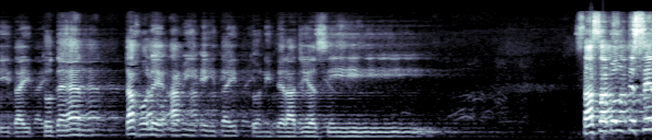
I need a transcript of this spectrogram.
এই দায়িত্ব দেন, তাহলে আমি এই দায়িত্ব নিতে রাজি আছি। সাসা বলতেছে,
